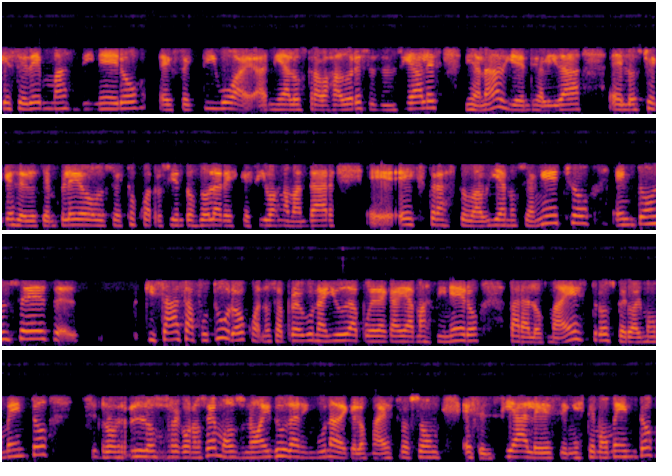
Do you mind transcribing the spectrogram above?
que se dé más dinero efectivo ni a los trabajadores esenciales ni a nadie. En realidad, eh, los cheques de desempleo, estos 400 dólares que se iban a mandar eh, extras todavía no se han hecho. Entonces, quizás a futuro, cuando se apruebe una ayuda, puede que haya más dinero para los maestros, pero al momento los reconocemos, no hay duda ninguna de que los maestros son esenciales en este momento,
